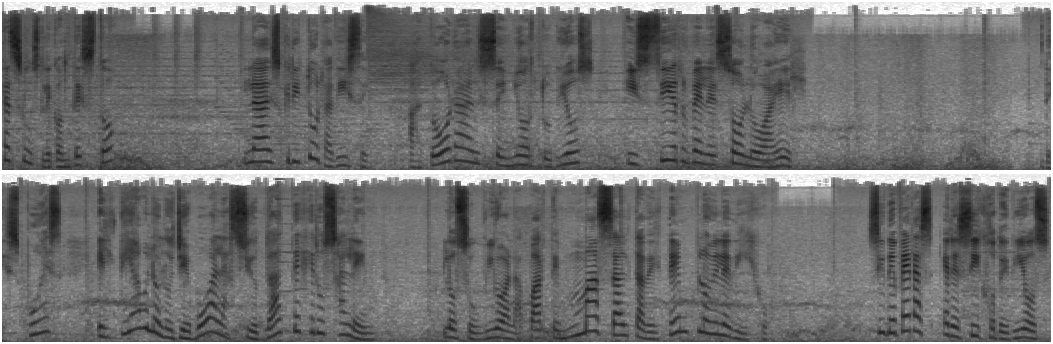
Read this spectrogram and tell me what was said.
Jesús le contestó, la escritura dice, adora al Señor tu Dios y sírvele solo a Él. Después, el diablo lo llevó a la ciudad de Jerusalén, lo subió a la parte más alta del templo y le dijo, si de veras eres hijo de Dios,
